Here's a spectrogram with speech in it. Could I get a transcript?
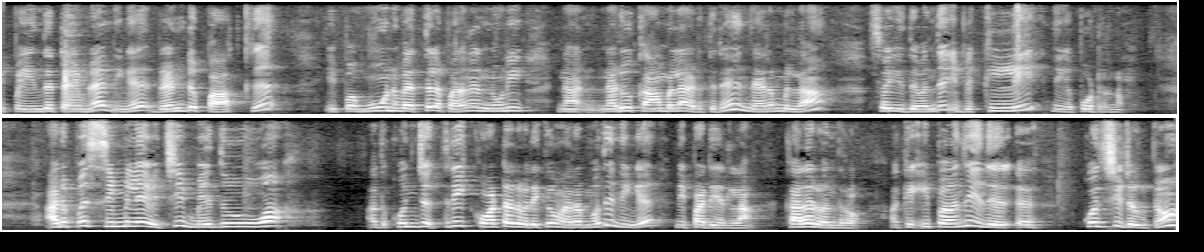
இப்போ இந்த டைமில் நீங்கள் ரெண்டு பாக்கு இப்போ மூணு வெத்தலை பாருங்கள் நுனி நான் நடுவு காம்பெல்லாம் எடுத்துகிட்டு நிரம்புலாம். ஸோ இதை வந்து இப்படி கிள்ளி நீங்கள் போட்டுடணும் அடுப்பு சிம்மிலே வச்சு மெதுவாக அது கொஞ்சம் த்ரீ குவார்ட்டர் வரைக்கும் வரும்போது நீங்கள் நிப்பாட்டிடலாம். கலர் வந்துடும் ஓகே இப்போ வந்து இது கொதிச்சுட்டு இருக்கட்டும்.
